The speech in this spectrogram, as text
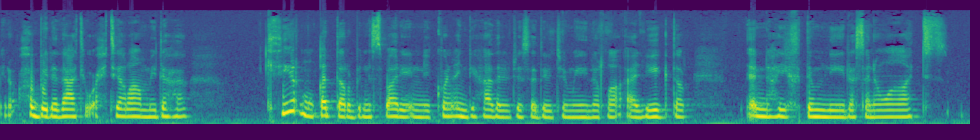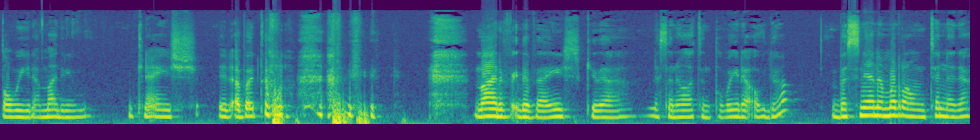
يعني حبي لذاتي واحترامي لها. كثير مقدر بالنسبة لي إني يكون عندي هذا الجسد الجميل الرائع اللي يقدر إنه يخدمني لسنوات طويلة. ما أدري يمكن أعيش للأبد. ما أعرف إذا بعيش كذا لسنوات طويلة أو لا. بس إني أنا مرة ممتنة له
